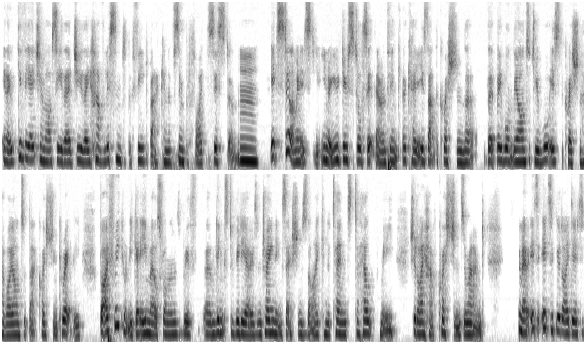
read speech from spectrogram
You know, give the HMRC their due. They have listened to the feedback and have simplified the system. It's still, I mean, it's you know, you do still sit there and think, okay, is that the question that that they want the answer to? What is the question? Have I answered that question correctly? But I frequently get emails from them with um, links to videos and training sessions that I can attend to help me should I have questions around you know, it's it's a good idea to,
